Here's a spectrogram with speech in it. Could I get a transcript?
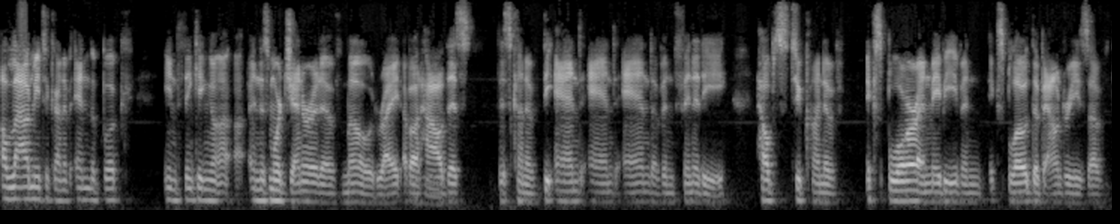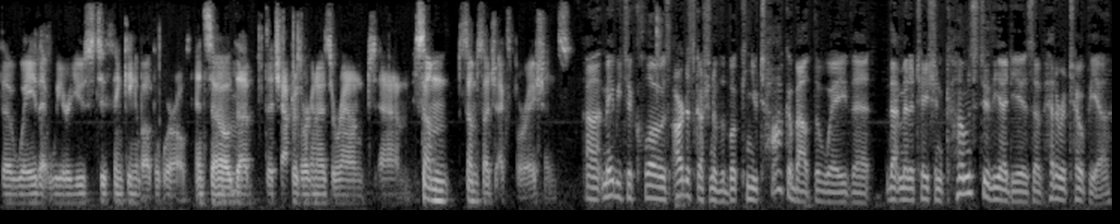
allowed me to kind of end the book in thinking uh, uh in this more generative mode, right? About how this this kind of the and and and of infinity helps to kind of explore and maybe even explode the boundaries of the way that we are used to thinking about the world. And so mm-hmm. the the chapters organized around um, some some such explorations. Uh, maybe to close our discussion of the book, can you talk about the way that that meditation comes to the ideas of heterotopia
